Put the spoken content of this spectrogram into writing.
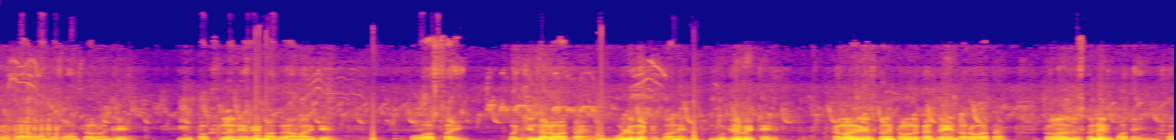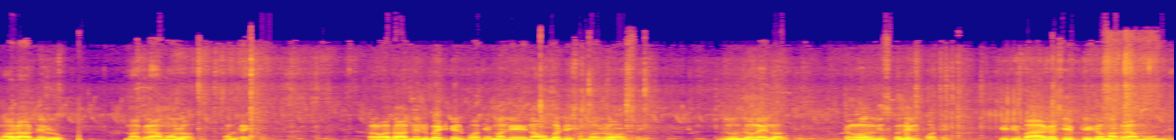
గత వంద సంవత్సరాల నుంచి ఈ పక్షులు అనేవి మా గ్రామానికి వస్తాయి. వచ్చిన తర్వాత గుళ్ళు కట్టుకొని గుడ్లు పెట్టి పిల్లలు చేసుకొని పిల్లలు పెద్ద అయిన తర్వాత పిల్లలు తీసుకొని వెళ్ళిపోతాయి. సుమారు ఆరు నెలలు మా గ్రామంలో ఉంటాయి. తర్వాత ఆరు నెలలు బయటికి వెళ్ళిపోతాయి మళ్ళీ నవంబర్ డిసెంబర్లో వస్తాయి. జూన్ జూలైలో పిల్లలను తీసుకొని వెళ్ళిపోతాయి. వీటికి బాగా సేఫ్టీగా మా గ్రామం ఉంది.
